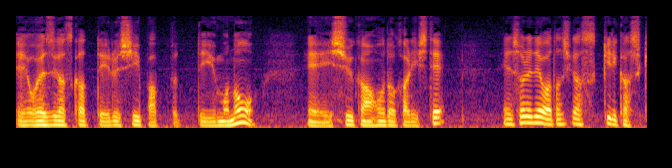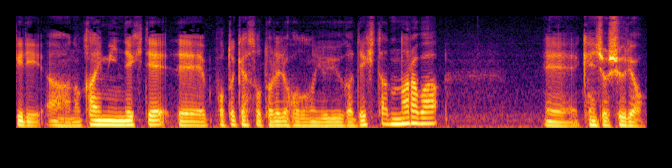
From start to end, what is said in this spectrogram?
えー、親父が使っている CPAP っていうものを、えー、1週間ほど借りしてえそれで私がすっきりかすっきりあの快眠できて、えー、ポッドキャストを撮れるほどの余裕ができたならば、えー、検証終了。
